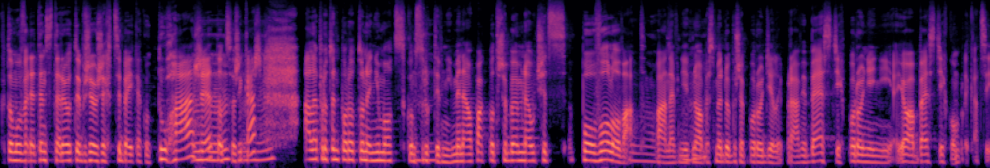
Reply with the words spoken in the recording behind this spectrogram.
k tomu vede ten stereotyp, že, že chci být jako tuhá, že, mm-hmm, to, co říkáš, mm-hmm. ale pro ten porod to není moc konstruktivní. Mm-hmm. My naopak potřebujeme naučit povolovat mm-hmm. páne vnitřno, mm-hmm. aby jsme dobře porodili, právě bez těch poronění, jo, a bez těch komplikací.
